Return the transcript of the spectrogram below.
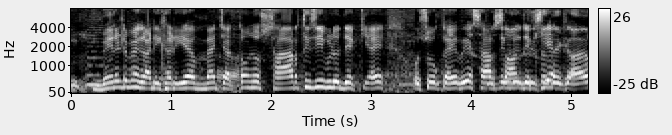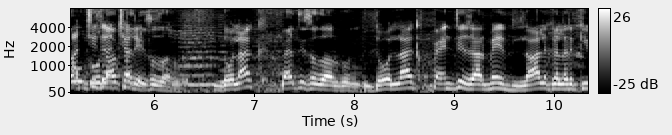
मेरठ में गाड़ी खड़ी है। मैं चाहता हूँ जो सारथी सी वीडियो देख के आए उसको कहे भैया सारथी वीडियो देखिए अच्छी से अच्छा रेट पैंतीस हज़ार दो लाख? पैंतीस हज़ार रुपये दो लाख पैंतीस हज़ार में लाल कलर की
